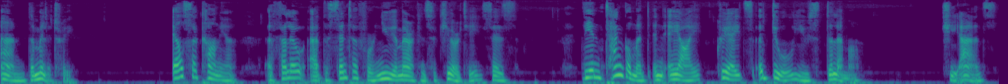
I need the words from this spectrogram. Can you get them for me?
and the military. Elsa Kania, a fellow at the Center for New American Security, says The entanglement in AI creates a dual use dilemma. She adds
